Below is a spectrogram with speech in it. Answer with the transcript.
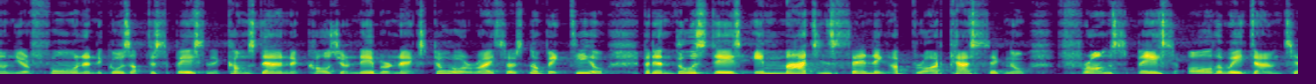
on your phone and it goes up to space and it comes down and it calls your neighbor next door, right? So it's no big deal. But in those days, imagine sending a broadcast signal from space all the way down to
